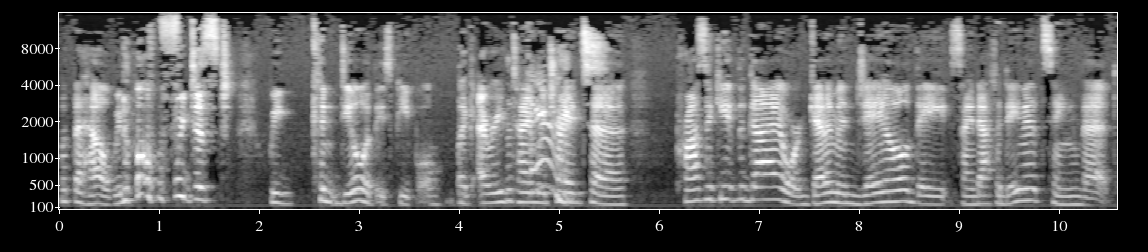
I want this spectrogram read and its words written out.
"What the hell? We don't. We just we couldn't deal with these people. Like every The time we tried to prosecute the guy or get him in jail, they signed affidavits saying that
